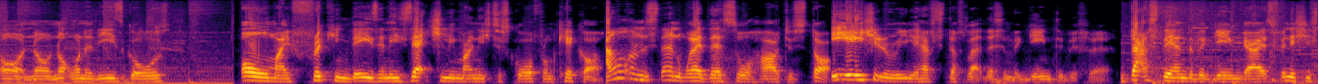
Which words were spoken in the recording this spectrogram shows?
Oh no, not one of these goals. Oh my freaking days, and he's actually managed to score from kickoff. I don't understand why they're so hard to stop. EA shouldn't really have stuff like this in the game to be fair. That's the end of the game guys, finishes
